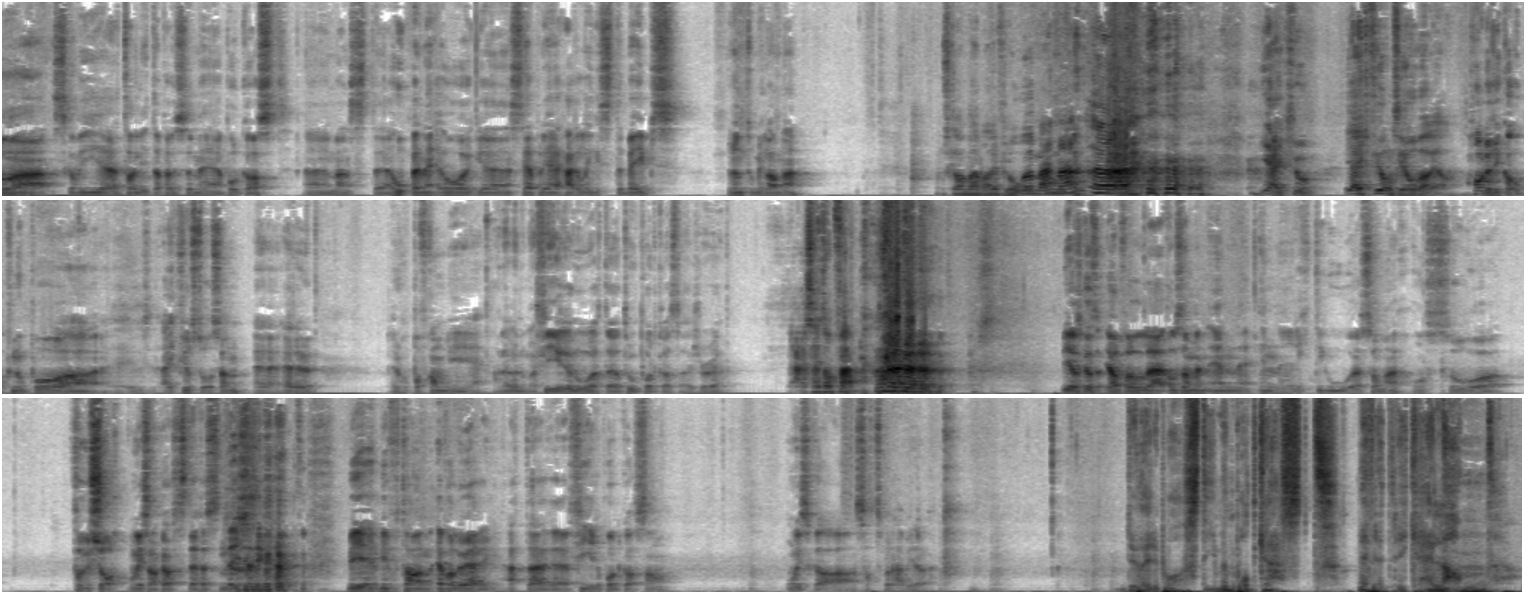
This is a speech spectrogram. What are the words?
skal vi ta en liten pause med podkast. Mens det hopen er og ser på de herligste babes rundt om i landet. Nå skal han bare være i Florø, men, men. I Eikfjorden. I Eikfjorden skal jeg over, ja. Har du rykka opp nå på Eikfjord Store Sønn? Eh, Er du, er du hoppa fram i Han er nummer fire nå etter to podkaster, ikke det? Jeg si topp fem. Vi ønsker iallfall alle sammen en, en riktig god eh, sommer. Og så får vi se om vi snakkes til høsten. Det er ikke sikkert. Vi, vi får ta en evaluering etter eh, fire podkaster. Om vi skal satse på det her videre. Du hører på Steamen Podcast med Fredrik Helland.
